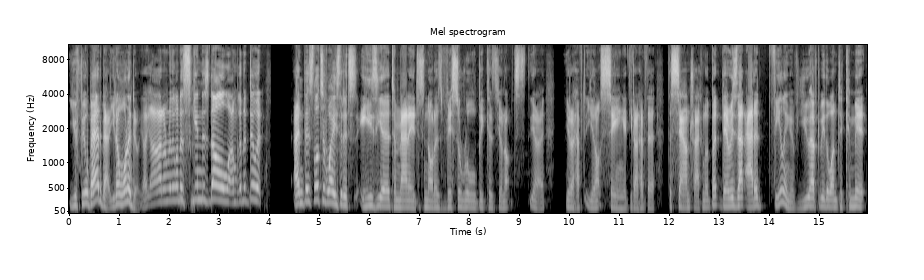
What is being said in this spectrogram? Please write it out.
you feel bad about it. You don't want to do it. You're like, oh, I don't really want to skin this doll. I'm going to do it. And there's lots of ways that it's easier to manage. It's not as visceral because you're not, you know, you don't have to. You're not seeing it. You don't have the the soundtrack, and but there is that added feeling of you have to be the one to commit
